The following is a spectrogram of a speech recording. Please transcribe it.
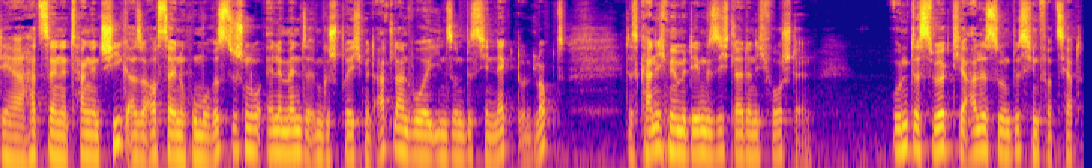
der hat seine Tongue in cheek, also auch seine humoristischen Elemente im Gespräch mit Atlan, wo er ihn so ein bisschen neckt und lockt. Das kann ich mir mit dem Gesicht leider nicht vorstellen. Und das wirkt hier alles so ein bisschen verzerrt.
